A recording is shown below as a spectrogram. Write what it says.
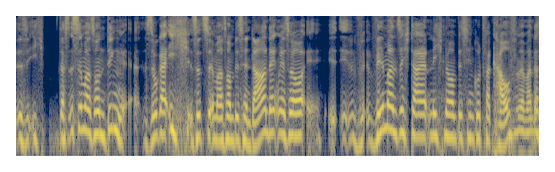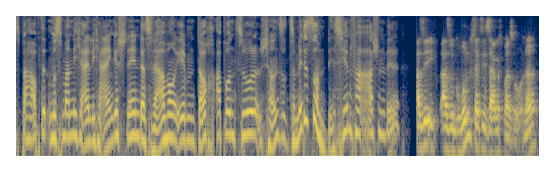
äh, ich, das ist immer so ein Ding. Sogar ich sitze immer so ein bisschen da und denke mir so, äh, will man sich da nicht nur ein bisschen gut verkaufen, wenn man das behauptet? Muss man nicht eigentlich eingestehen, dass Werbung eben doch ab und zu schon so zumindest so ein bisschen verarschen will? Also ich, also grundsätzlich sagen wir es mal so, ne?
